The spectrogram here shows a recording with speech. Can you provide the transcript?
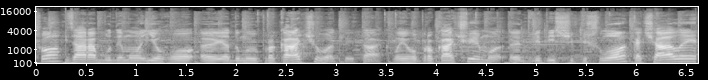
що. І зараз будемо його, я думаю, прокачувати. Так, ми його прокачуємо. Е, 2000 пішло, качали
